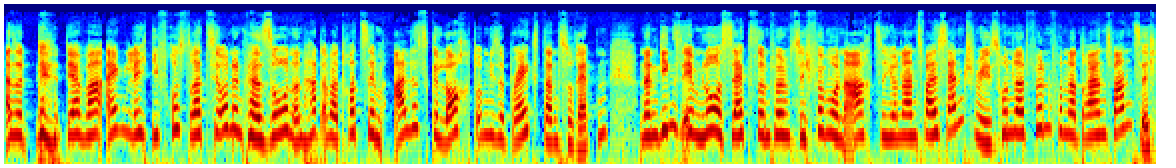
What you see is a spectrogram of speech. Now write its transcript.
Also der, war eigentlich die Frustration in Person und hat aber trotzdem alles gelocht, um diese Breaks dann zu retten. Und dann ging es eben los. 56, 85 und dann zwei Centuries, 105 523.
